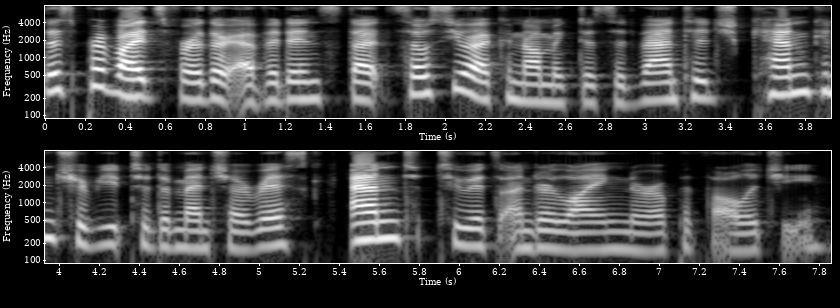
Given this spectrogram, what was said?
This provides further evidence that socioeconomic disadvantage can contribute to dementia risk and to its underlying neuropathology.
